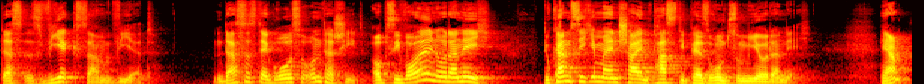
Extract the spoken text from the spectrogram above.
dass es wirksam wird. Und das ist der große Unterschied. Ob sie wollen oder nicht. Du kannst dich immer entscheiden, passt die Person zu mir oder nicht. Ja?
